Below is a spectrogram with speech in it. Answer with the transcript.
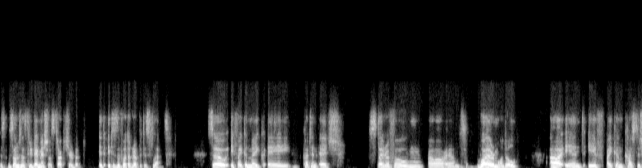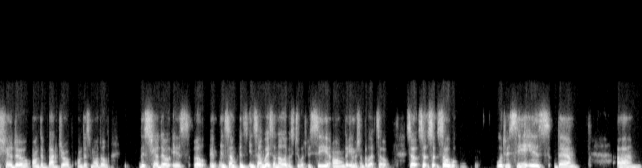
The, the sun is a three-dimensional structure, but it, it is a photograph that is flat. So if I can make a cutting edge styrofoam uh, and wire model, uh, and if I can cast a shadow on the backdrop on this model, this shadow is, well, in, in some in, in some ways analogous to what we see on the image on the left. So, so, so, so, so what we see is the um,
